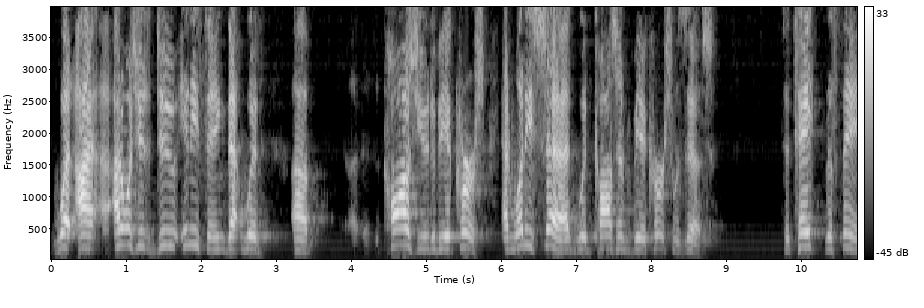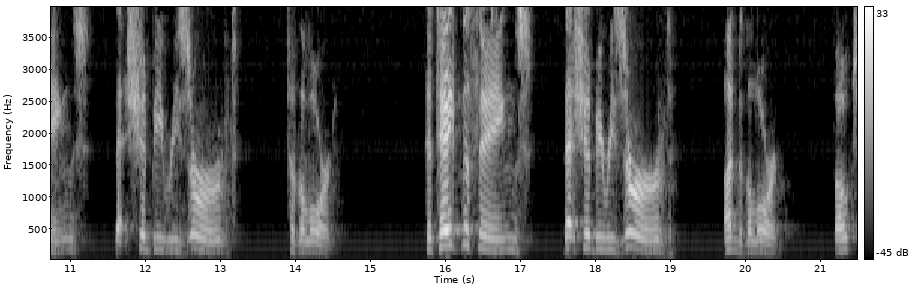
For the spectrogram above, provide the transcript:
what I, I don't want you to do anything that would uh, cause you to be accursed. And what he said would cause him to be accursed was this to take the things that should be reserved to the Lord. To take the things that should be reserved unto the Lord. Folks,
